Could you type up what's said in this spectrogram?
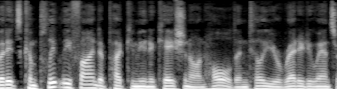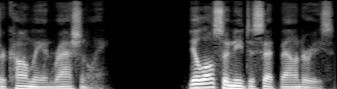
but it's completely fine to put communication on hold until you're ready to answer calmly and rationally. You'll also need to set boundaries.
